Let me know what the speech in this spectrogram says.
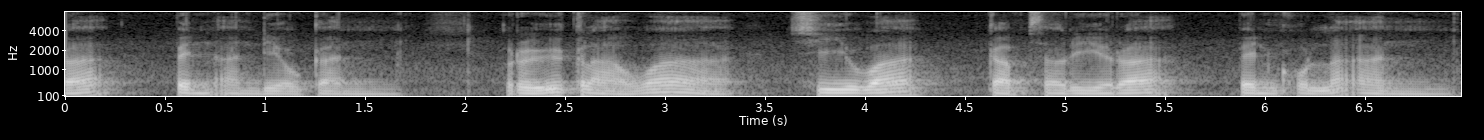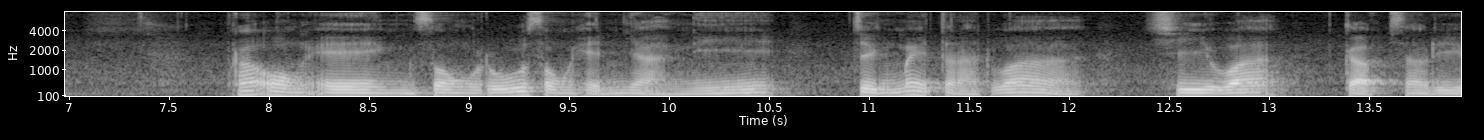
ระเป็นอันเดียวกัน หรือกล่าวว่า ชีวะ กับสรีระเป็นคนละอัน พระองค์เองทรงรู้ทรงเห็นอย่างนี้ จึงไม่ตรัสว่า ชีวะกับสรี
